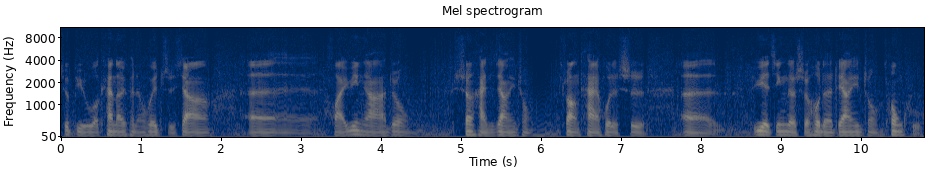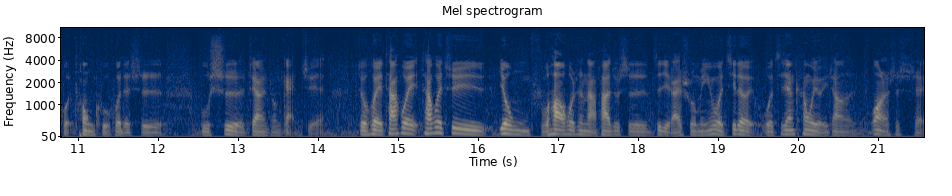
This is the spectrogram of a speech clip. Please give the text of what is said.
就比如我看到可能会指向呃怀孕啊这种生孩子这样一种状态，或者是呃。月经的时候的这样一种痛苦或痛苦或者是不适这样一种感觉，就会他会他会去用符号或者哪怕就是自己来说明。因为我记得我之前看过有一张忘了是谁，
